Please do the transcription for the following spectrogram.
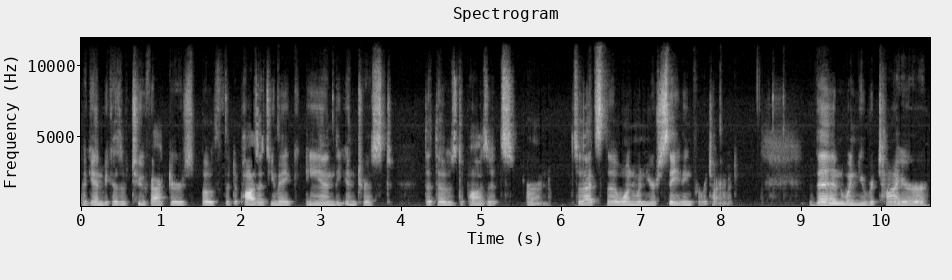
again, because of two factors, both the deposits you make and the interest that those deposits earn. So that's the one when you're saving for retirement. Then when you retire,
